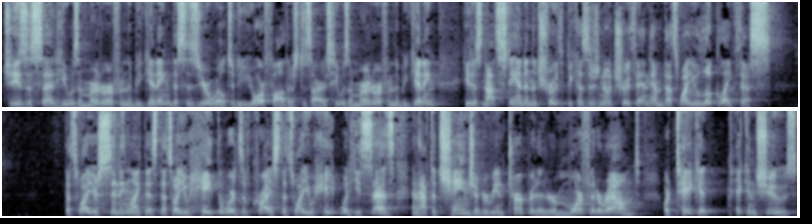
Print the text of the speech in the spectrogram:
Jesus said he was a murderer from the beginning. This is your will to do your father's desires. He was a murderer from the beginning. He does not stand in the truth because there's no truth in him. That's why you look like this. That's why you're sinning like this. That's why you hate the words of Christ. That's why you hate what he says and have to change it or reinterpret it or morph it around or take it, pick and choose.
